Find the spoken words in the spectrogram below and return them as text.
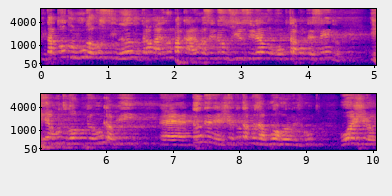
E tá todo mundo alucinando, trabalhando pra caramba, você vê os vídeos, você vê o que está acontecendo. E é muito louco porque eu nunca vi é, tanta energia, tanta coisa boa rolando junto. Hoje eu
